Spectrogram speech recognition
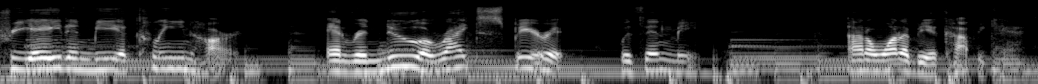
Create in me a clean heart and renew a right spirit within me. I don't want to be a copycat.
